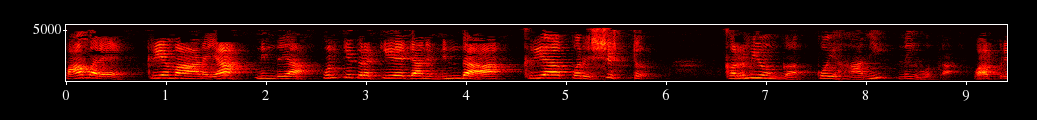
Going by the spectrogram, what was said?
पामर है क्रियमाण या निंदया, उनके द्वारा किए जाने निंदा, क्रिया पर शिष्ट कर्मियों का कोई हानि नहीं होता। वह अपनी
